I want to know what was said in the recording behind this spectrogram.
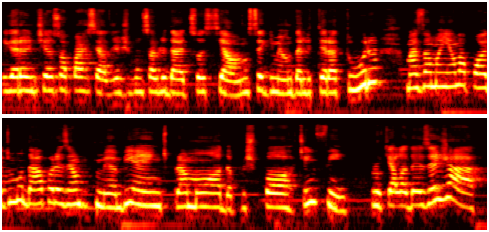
e garantir a sua parcela de responsabilidade social no segmento da literatura, mas amanhã ela pode mudar, por exemplo, para o meio ambiente, para a moda, para o esporte, enfim, para o que ela desejar.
